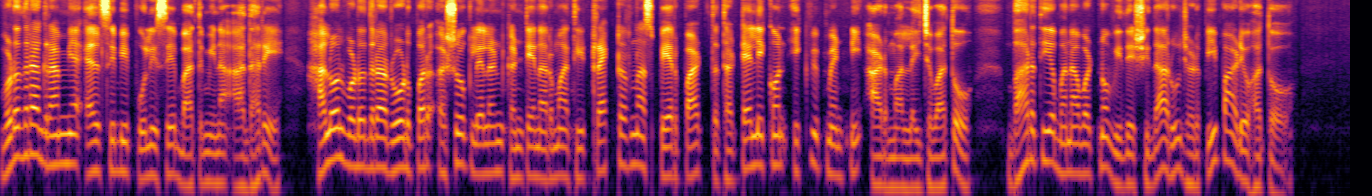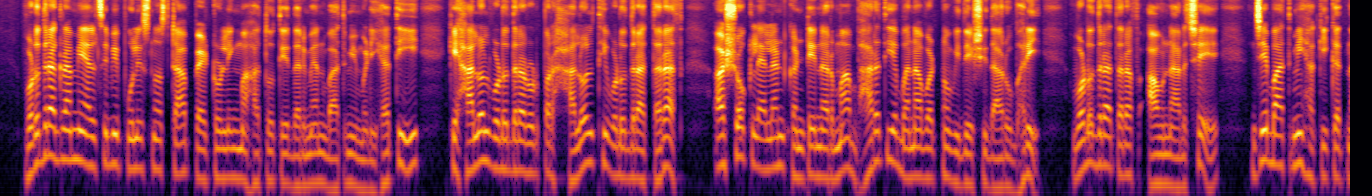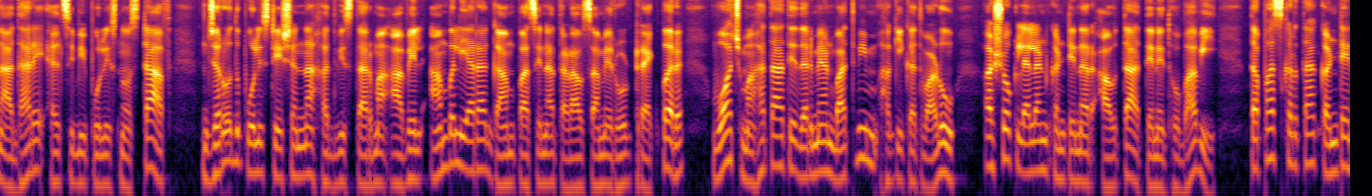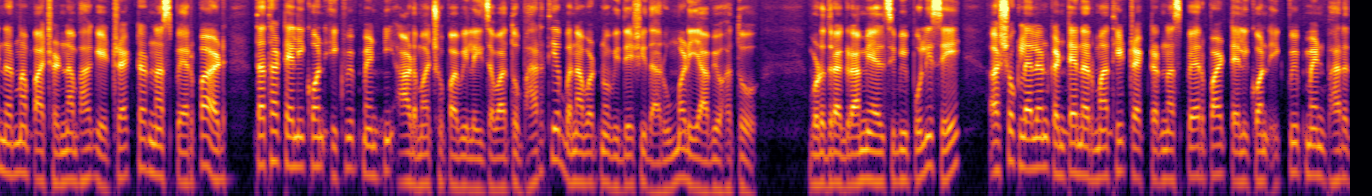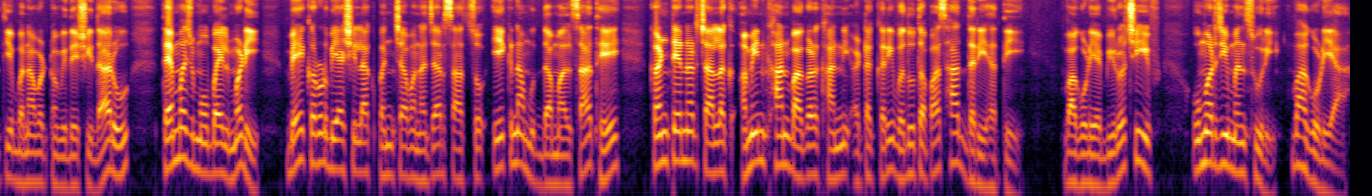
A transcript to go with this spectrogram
વડોદરા ગ્રામ્ય એલસીબી પોલીસે બાતમીના આધારે હાલોલ વડોદરા રોડ પર અશોક લેલન્ડ કન્ટેનરમાંથી ટ્રેક્ટરના સ્પેરપાર્ટ તથા ટેલિકોન ઇક્વિપમેન્ટની આડમાં લઈ જવાતો ભારતીય બનાવટનો વિદેશી દારૂ ઝડપી પાડ્યો હતો. વડોદરા ગ્રામ્ય એલસીબી પોલીસનો સ્ટાફ પેટ્રોલિંગમાં હતો. તે દરમિયાન બાતમી મળી હતી કે હાલોલ વડોદરા રોડ પર હાલોલથી વડોદરા તરફ અશોક લેલેન્ડ કન્ટેનરમાં ભારતીય બનાવટનો વિદેશી દારૂ ભરી વડોદરા તરફ આવનાર છે. જે બાતમી હકીકતના આધારે એલસીબી પોલીસનો સ્ટાફ જરોદ પોલીસ સ્ટેશનના હદ વિસ્તારમાં આવેલ આંબલિયારા ગામ પાસેના તળાવ સામે રોડ ટ્રેક પર વોચમાં હતા. તે દરમિયાન બાતમી હકીકતવાળું અશોક લેલન્ડ કન્ટેનર આવતા તેને થોભાવી તપાસ કરતા કન્ટેનરમાં પાછળના ભાગે ટ્રેક્ટરના સ્પેરપાર્ટ તથા ટેલિકોન ઇક્વિપમેન્ટની આડમાં છુપાવી લઈ જવાતો ભારતીય બનાવટનો વિદેશી દારૂ મળી આવ્યો હતો. વડોદરા ગ્રામ્ય એલસીબી પોલીસે અશોક લેલન કન્ટેનરમાંથી ટ્રેક્ટરના સ્પેરપાર્ટ ટેલિકોન ઇક્વિપમેન્ટ, ભારતીય બનાવટનો વિદેશી દારૂ તેમજ મોબાઈલ મળી બે કરોડ બ્યાસી લાખ પંચાવન હજાર સાતસો એકના મુદ્દામાલ સાથે કન્ટેનર ચાલક અમીન ખાન બાગળ ખાનની અટક કરી વધુ તપાસ હાથ ધરી હતી. Waghodia bureau chief Umarji Mansuri Waghodia.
